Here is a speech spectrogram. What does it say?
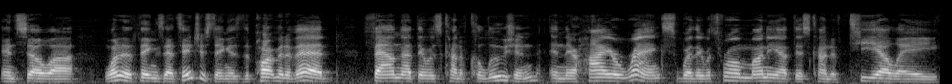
And so uh, one of the things that's interesting is the Department of Ed found that there was kind of collusion in their higher ranks where they were throwing money at this kind of TLA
